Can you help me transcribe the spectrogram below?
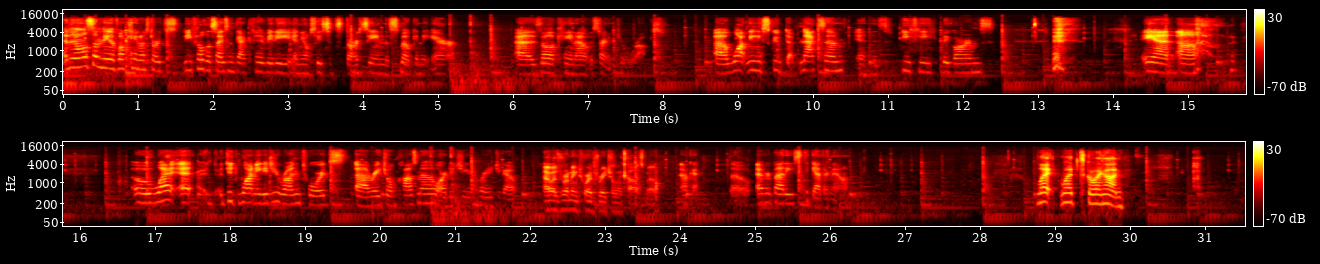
And then all of a sudden the volcano starts, you feel the seismic activity and you'll see start seeing the smoke in the air as the volcano is starting to erupt. Uh, Watney scooped up Maxim in his beefy big arms. and uh, oh, what uh, did Watney? Did you run towards uh, Rachel and Cosmo, or did you? Where did you go? I was running towards Rachel and Cosmo. Okay, so everybody's together now. What what's going on?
